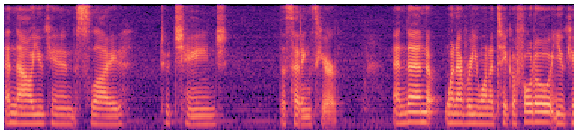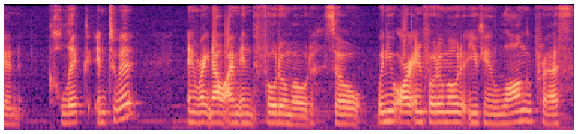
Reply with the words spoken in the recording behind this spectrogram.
And now you can slide to change the settings here. And then whenever you want to take a photo, you can click into it. And right now I'm in photo mode. So when you are in photo mode, you can long press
